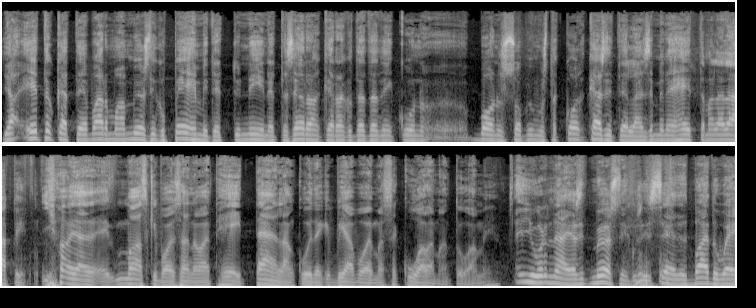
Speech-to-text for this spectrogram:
Ja etukäteen varmaan myös niin kuin pehmitetty niin, että seuraavan kerran kun tätä niin kuin bonussopimusta käsitellään, niin se menee heittämällä läpi. Joo, ja Maski voi sanoa, että hei, täällä on kuitenkin vielä voimassa kuolemantuomio. Juuri näin, ja sitten myös niin kuin siis se, että by the way,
